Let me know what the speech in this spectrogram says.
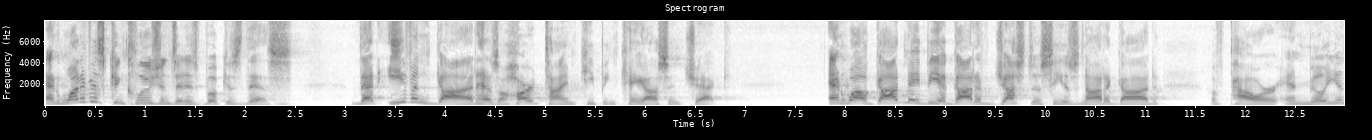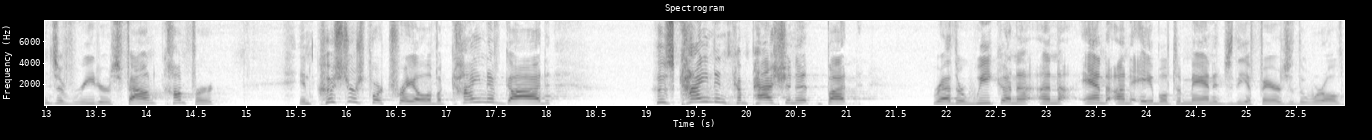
And one of his conclusions in his book is this that even God has a hard time keeping chaos in check. And while God may be a God of justice, he is not a God of power. And millions of readers found comfort in Kushner's portrayal of a kind of God who's kind and compassionate, but rather weak and, unable to manage the affairs of the world.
